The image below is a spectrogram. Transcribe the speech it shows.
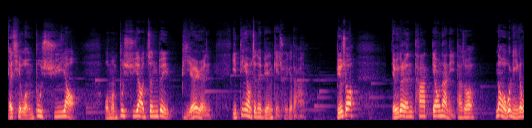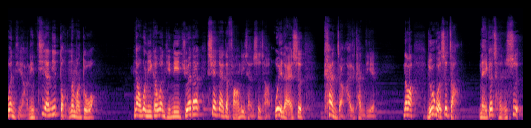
而且我们不需要，我们不需要针对别人，一定要针对别人给出一个答案。比如说，有一个人他刁难你，他说：“那我问你一个问题啊，你既然你懂那么多，那我问你一个问题，你觉得现在的房地产市场未来是看涨还是看跌？那么如果是涨，哪个城市？”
